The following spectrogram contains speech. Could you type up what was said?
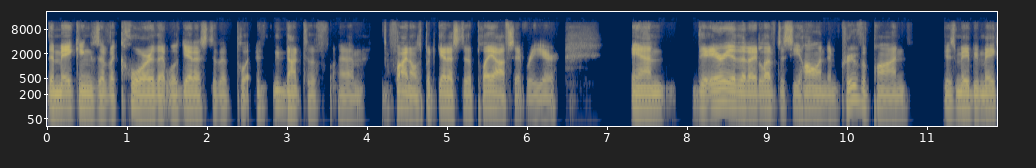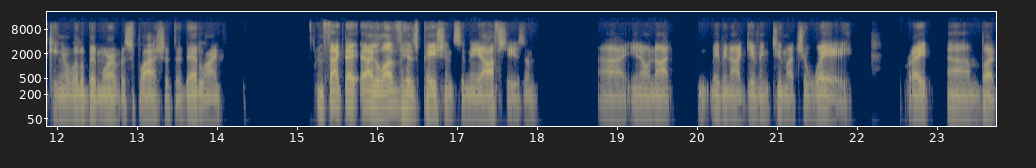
the makings of a core that will get us to the not to the um, finals, but get us to the playoffs every year. And the area that I'd love to see Holland improve upon is maybe making a little bit more of a splash at the deadline. In fact, I, I love his patience in the off season. Uh, you know, not maybe not giving too much away, right? Um, but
